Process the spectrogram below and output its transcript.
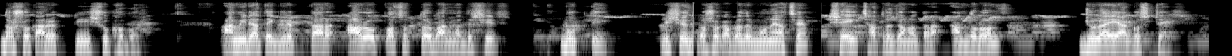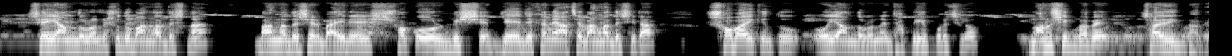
দর্শক, আরও একটি সুখবর। আমিরাতে গ্রেপ্তার আরও পঁচাত্তর বাংলাদেশির মুক্তি। নিশ্চয়ই দর্শক, আপনাদের মনে আছে, সেই ছাত্র জনতার আন্দোলন জুলাই, আগস্টে। সেই আন্দোলনে শুধু বাংলাদেশ না, বাংলাদেশের বাইরে সকল বিশ্বের যে যেখানে আছে বাংলাদেশিরা, সবাই কিন্তু ওই আন্দোলনে ঝাঁপিয়ে পড়েছিল, মানসিকভাবে, শারীরিকভাবে।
